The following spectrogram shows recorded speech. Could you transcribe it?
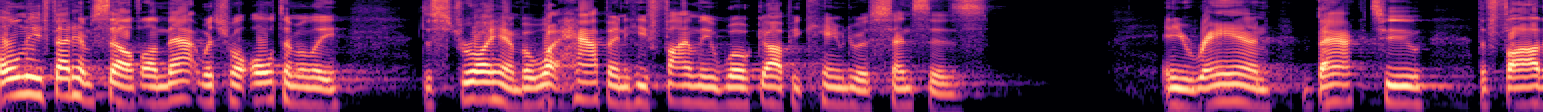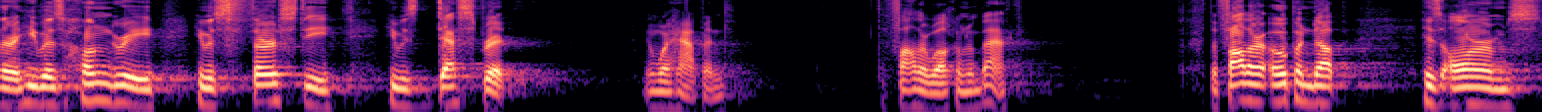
only fed himself on that which will ultimately destroy him. But what happened? He finally woke up, he came to his senses, and he ran back to the Father. He was hungry, he was thirsty, he was desperate. And what happened? The Father welcomed him back. The Father opened up his arms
